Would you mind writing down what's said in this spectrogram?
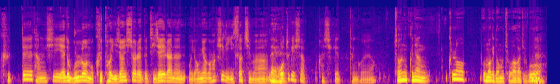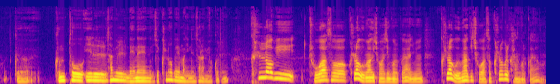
그때 당시에도 물론 뭐 그 더 이전 시절에도 DJ라는 뭐 영역은 확실히 있었지만 네. 어떻게 시작하시게 된 거예요? 저는 그냥 클럽 음악이 너무 좋아가지고 네. 그 금토일 3일 내내 이제 클럽에만 있는 사람이었거든요. 클럽이 좋아서 클럽 음악이 좋아진 걸까요? 아니면 클럽 음악이 좋아서 클럽을 가는 걸까요?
